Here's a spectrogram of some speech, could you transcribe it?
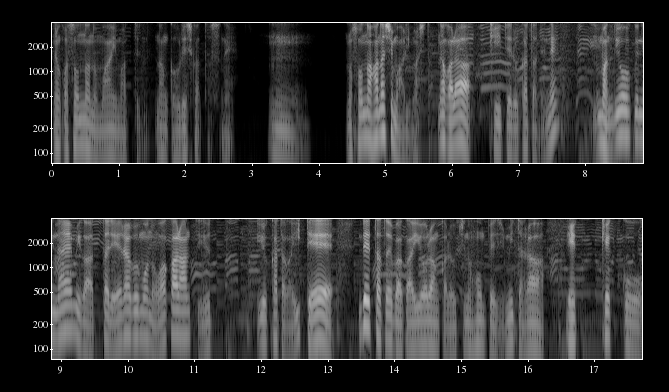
なんかそんなのも相まってなんか嬉しかったですね。うん。まあそんな話もありました。だから聞いてる方でねまあ、洋服に悩みがあったり選ぶものわからんっていういう方がいてで例えば概要欄からうちのホームページ見たらえ結構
